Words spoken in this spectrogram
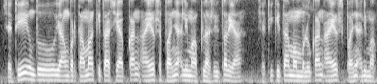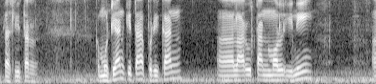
Jadi untuk yang pertama kita siapkan air sebanyak 15 liter ya. Jadi kita memerlukan air sebanyak 15 liter. Kemudian kita berikan e, larutan mol ini e,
